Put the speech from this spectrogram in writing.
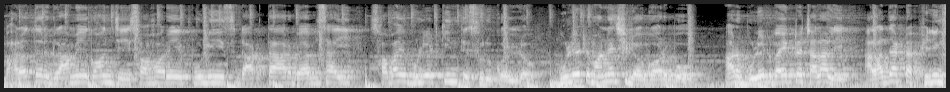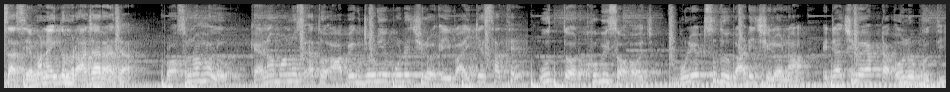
ভারতের গ্রামে, গঞ্জে, শহরে পুলিশ, ডাক্তার, ব্যবসায়ী সবাই বুলেট কিনতে শুরু করল। বুলেট মানে ছিল গর্ব। আর বুলেট বাইকটা চালালে আলাদা একটা ফিলিংস আসে মানে একদম রাজা রাজা। প্রশ্ন হলো, কেন মানুষ এত আবেগ জড়িয়ে পড়েছিল এই বাইকের সাথে? উত্তর খুবই সহজ। বুলেট শুধু গাড়ি ছিল না, এটা ছিল একটা অনুভূতি।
